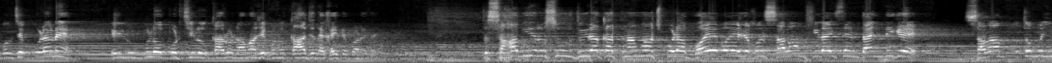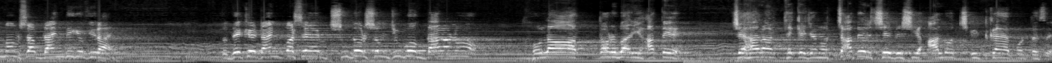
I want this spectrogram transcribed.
বলছে, কোরআনে এই লোকগুলো পড়ছিল, কারও নামাজে কোনো কাজ দেখাইতে পারে নাই। তো সাহাবি রসুল দুই রাকাত নামাজ পড়া ভয়ে ভয়ে যখন সালাম ফিরাইছেন ডাইন দিকে, সালাম প্রথম ইমাম সাহেব ডাইন দিকে ফিরায়। তো দেখে ডাইন পাশে সুদর্শন যুবক দাঁড়ানো, খোলা তরবারি হাতে, চেহারার থেকে যেন চাঁদের চেয়ে বেশি আলো ছিটকায় পড়তেছে।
